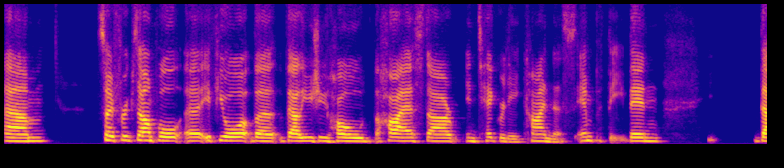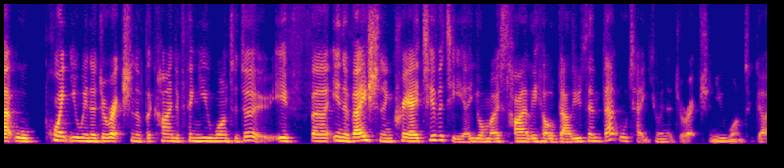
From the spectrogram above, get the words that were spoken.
Um, so, for example, uh, if your the values you hold the highest are integrity, kindness, empathy, then that will point you in a direction of the kind of thing you want to do. If uh, innovation and creativity are your most highly held values, then that will take you in a direction you want to go.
